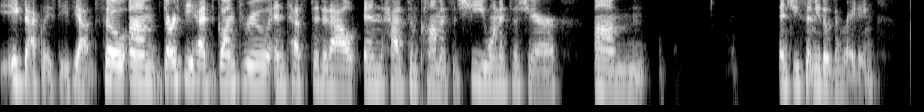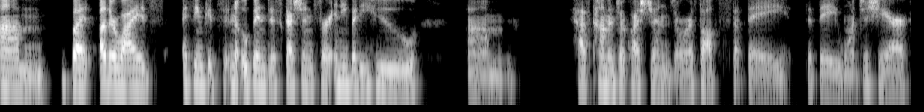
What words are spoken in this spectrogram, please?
Exactly, Steve. Yeah. So um, Darcy had gone through and tested it out and had some comments that she wanted to share. Um, and she sent me those in writing. Um, but otherwise, I think it's an open discussion for anybody who um, has comments or questions or thoughts that they that they want to share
